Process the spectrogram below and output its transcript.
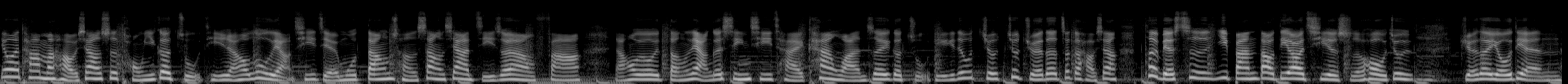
因为他们好像是同一个主题，然后录两期节目当成上下集这样发，然后又等两个星期才看完这一个主题，就就就觉得这个好像，特别是一般到第二期的时候就。觉得有点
